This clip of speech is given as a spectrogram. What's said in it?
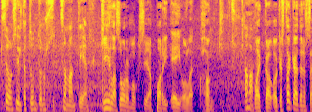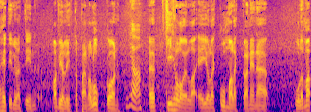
se on siltä tuntunut sit saman tien. Kihlasormuksia pari ei ole hankkinut. Aha, Vaikka oikeastaan käytännössä heti lyötiin avioliittopäivä lukkoon. joo. Kihloilla ei ole kummallekaan enää kuulemma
